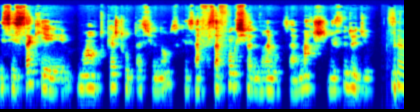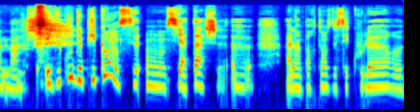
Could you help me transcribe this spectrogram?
Et c'est ça qui est, moi en tout cas, je trouve passionnant parce que ça, ça fonctionne vraiment, ça marche du feu de Dieu. Ça marche. Et du coup, depuis quand on s'y attache euh, à l'importance de ces couleurs, euh,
